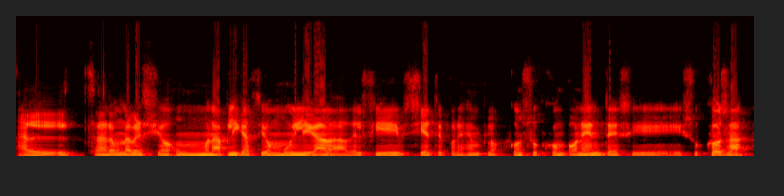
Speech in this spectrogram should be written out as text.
al estar una versión, una aplicación muy ligada a Delphi 7, por ejemplo, con sus componentes y sus cosas,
